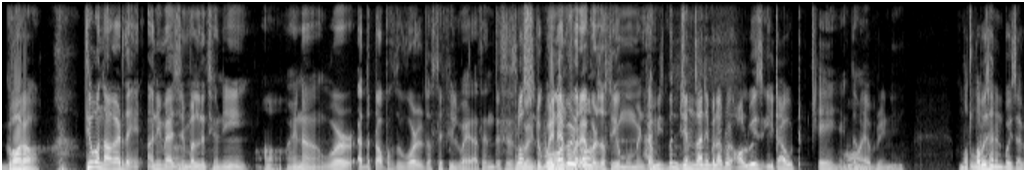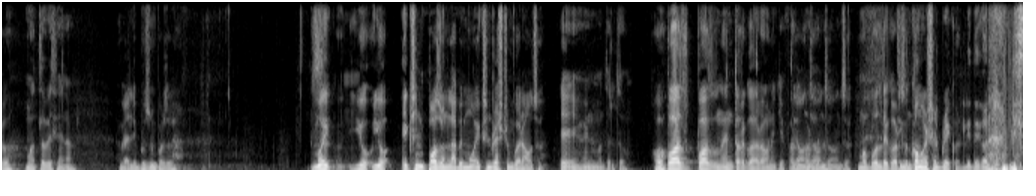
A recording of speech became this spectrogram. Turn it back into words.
गर त्योभन्दा अगाडि त अनइमेजिनेबल नै थियो नि। होइन were at the top of the world जस्तै फिल भइरहेको थियो this is going to ever. जस्तो यो मोमेन्ट हामी पनि जिम जाने बेला पनि अलवेज इट आउट ए एकदम एभ्री नै मतलबै छैन पैसाको मतलबै छैन भ्याल्यु बुझ्नुपर्छ म यो यो एकछिन पज हुनु लाग्यो म एकछिन रेस्ट रुम गएर आउँछु ए ए होइन मजाले जाऊ हो? पज पज हुँदैन तर गएर आउने के फरक हुन्छ हुन्छ हुन्छ म बोल्दै गर्छु कमर्सियल ब्रेकहरू लिँदै गर please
